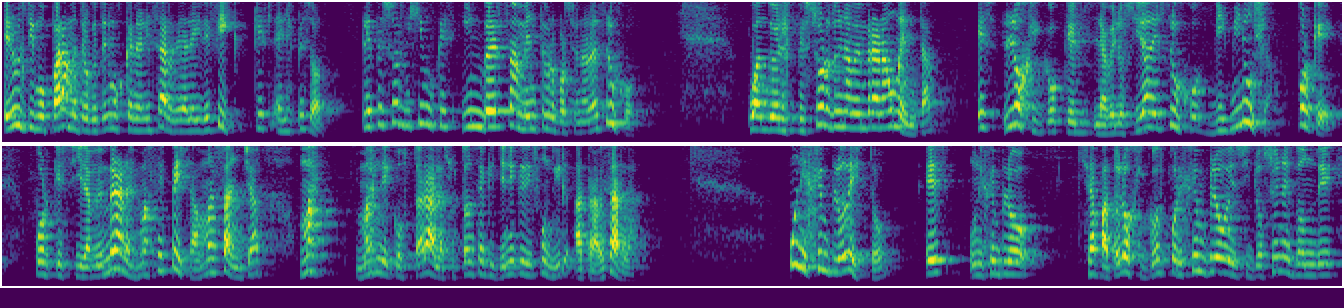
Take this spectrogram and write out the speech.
el último parámetro que tenemos que analizar de la ley de Fick, que es el espesor. El espesor dijimos que es inversamente proporcional al flujo. Cuando el espesor de una membrana aumenta, es lógico que la velocidad del flujo disminuya. ¿Por qué? Porque si la membrana es más espesa, más ancha, más, más le costará a la sustancia que tiene que difundir atravesarla. Un ejemplo de esto es un ejemplo quizá patológico, es por ejemplo en situaciones donde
